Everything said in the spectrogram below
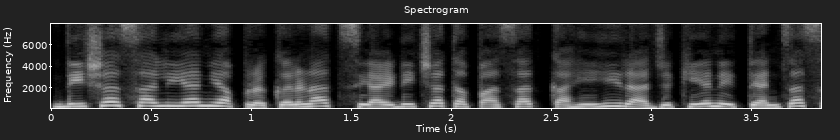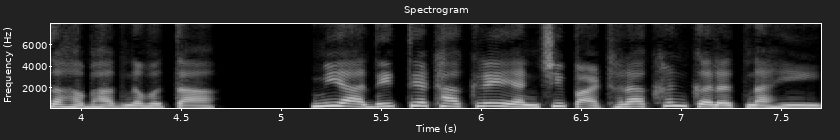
दिशा सालियन या प्रकरणात सीआयडीच्या तपासात काहीही राजकीय नेत्यांचा सहभाग नव्हता. मी आदित्य ठाकरे यांची पाठराखण करत नाही.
